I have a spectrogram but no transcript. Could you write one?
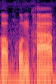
ขอบคุณครับ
